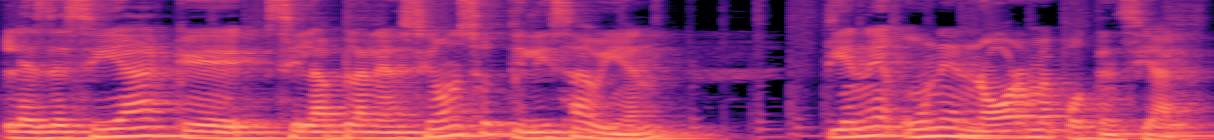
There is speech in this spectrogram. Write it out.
les decía que si la planeación se utiliza bien, tiene un enorme potencial.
